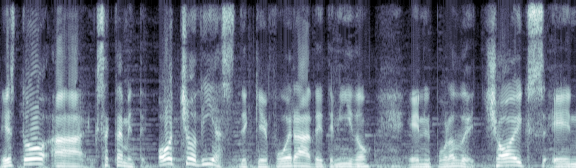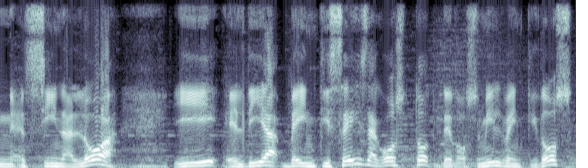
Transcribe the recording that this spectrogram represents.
Esto a exactamente ocho días de que fuera detenido en el poblado de Choix, en Sinaloa. Y el día 26 de agosto de 2022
